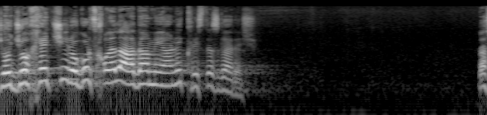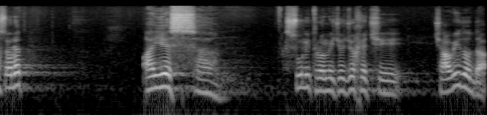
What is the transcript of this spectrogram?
ჯოჯოხეთში, როგორც ყველა ადამიანი ქრისტეს გარეშე. და სწორედ აი ეს სულით რომ ჯოჯოხეთში ჩავიდოდა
